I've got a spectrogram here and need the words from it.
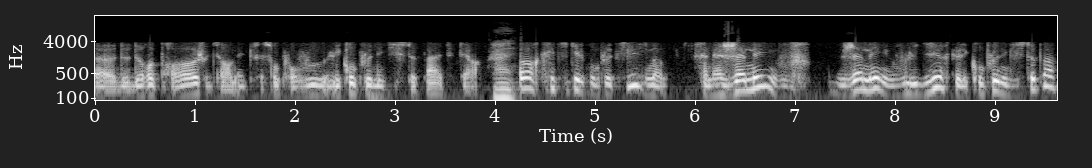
euh, de, de, reproches, ou disant mais de toute façon pour vous les complots n'existent pas, etc. Or critiquer le complotisme, ça n'a jamais jamais voulu dire que les complots n'existent pas.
